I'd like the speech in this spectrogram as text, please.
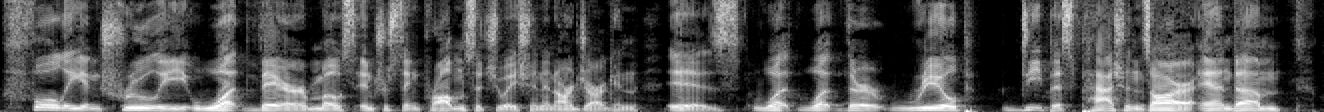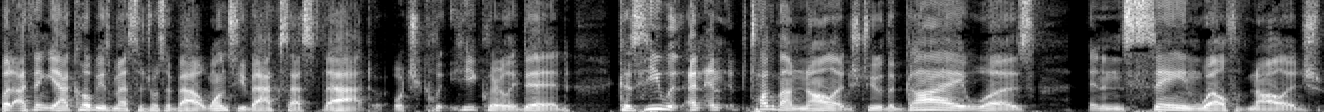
fully and truly what their most interesting problem situation in our jargon is, what, what their real p- deepest passions are. And, um, but I think, yeah, Kobe's message was about once you've accessed that, which cl- he clearly did, cause he was, and, and talk about knowledge too. The guy was, an insane wealth of knowledge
